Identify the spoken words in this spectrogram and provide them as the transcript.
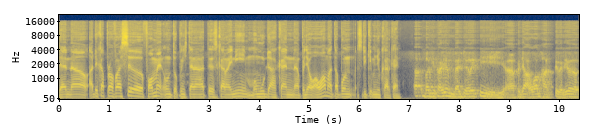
dan uh, adakah Prof rasa format untuk pengisytiharan harta sekarang ini memudahkan uh, penjawat awam ataupun sedikit menyukarkan? Uh, bagi saya majoriti uh, penjawat awam harta dia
